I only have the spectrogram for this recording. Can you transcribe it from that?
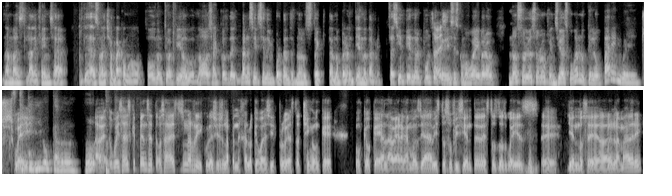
nada más la defensa, pues le das una chamba como hold them to a field goal, ¿no? O sea, van a seguir siendo importantes, no los estoy quitando, pero entiendo también. O sea, sí entiendo el punto ¿Sabes? que dices como, güey, pero no solo son ofensivas jugando, que lo paren, güey. Pues, ¿Qué te Güey. digo, cabrón? ¿No? A ver, güey, ¿sabes qué pensé? O sea, esto es una ridícula es una pendeja lo que voy a decir, pero hubiera estado chingón que como que, ok, a la verga, hemos ya visto suficiente de estos dos güeyes eh, yéndose a dar en la madre.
